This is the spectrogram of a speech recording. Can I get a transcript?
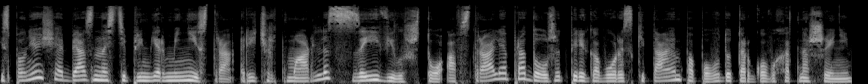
Исполняющий обязанности премьер-министра Ричард Марлес заявил, что Австралия продолжит переговоры с Китаем по поводу торговых отношений.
